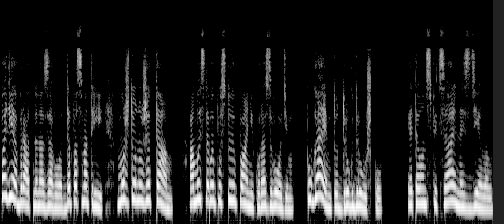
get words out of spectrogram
Пойди обратно на завод, да посмотри, может, он уже там, а мы с тобой пустую панику разводим. Пугаем тут друг дружку. Это он специально сделал,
